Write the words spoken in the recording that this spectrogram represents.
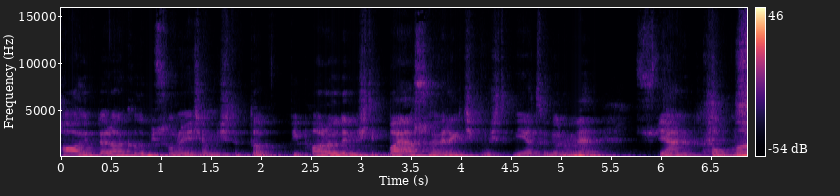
taahhütle alakalı bir sorun yaşamıştık da bir para ödemiştik bayağı söverek çıkmıştık diye hatırlıyorum ve yani kopma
